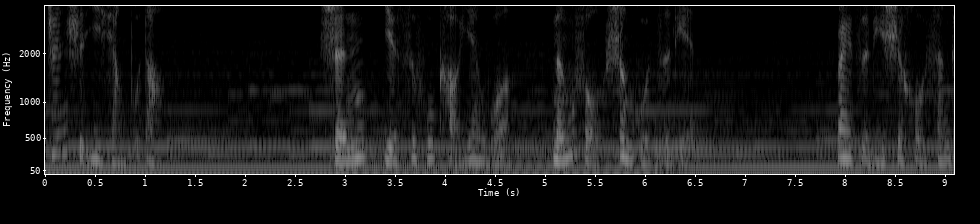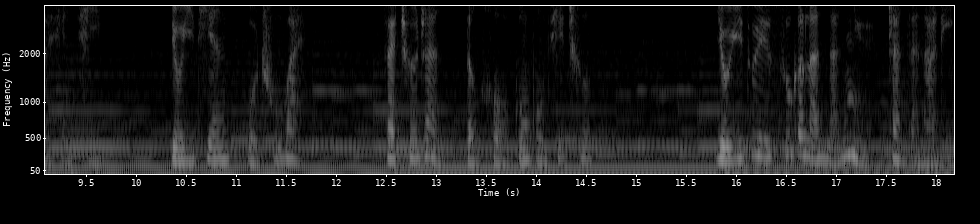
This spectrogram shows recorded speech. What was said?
真是意想不到。神也似乎考验我。能否胜过自怜？外子离世后三个星期，有一天我出外，在车站等候公共汽车，有一对苏格兰男女站在那里。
